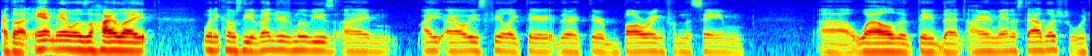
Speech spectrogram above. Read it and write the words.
I thought Ant Man was the highlight. When it comes to the Avengers movies, I'm I, I always feel like they're they're they're borrowing from the same uh, well that they that Iron Man established, which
